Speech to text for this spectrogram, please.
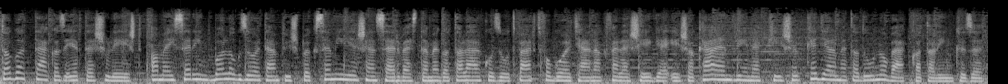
Tagadták az értesülést, amely szerint Balogh Zoltán püspök személyesen szervezte meg a találkozót pártfogoltjának felesége és a K. Endrének később kegyelmet adó Novák Katalin között.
